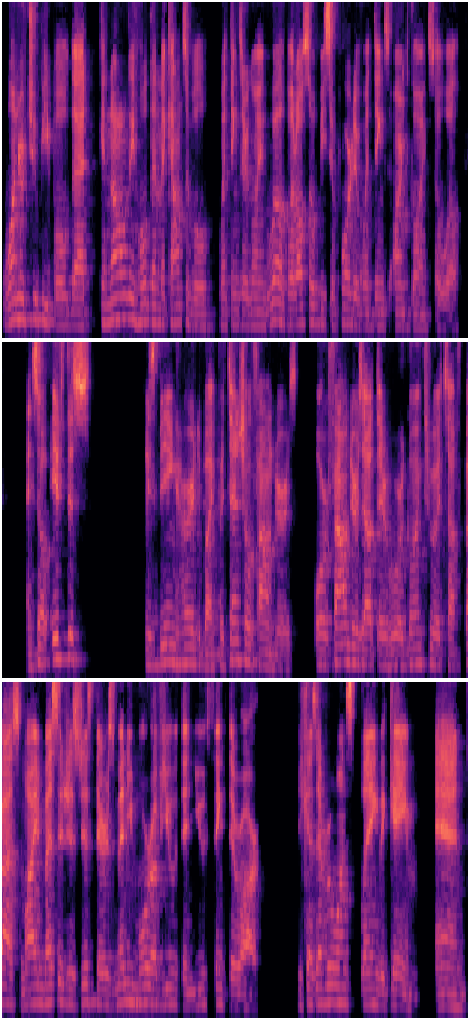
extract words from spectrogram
one or two people that can not only hold them accountable when things are going well, but also be supportive when things aren't going so well. And so if this is being heard by potential founders or founders out there who are going through a tough pass, my message is just there's many more of you than you think there are because everyone's playing the game and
